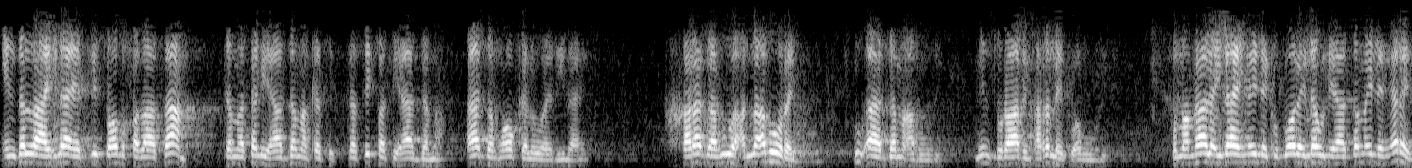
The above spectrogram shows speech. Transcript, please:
cind allahi ilahay adi sooba fadaasaan kamasali aadama ka sifati aadama aadam oo kale wer ilahay khalaqa huwa ala abuuray hu aadama abuuri min turaabin hara lay ku abuuri uma qaala ilahay maylay kugoolay law liaadama ilan eray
